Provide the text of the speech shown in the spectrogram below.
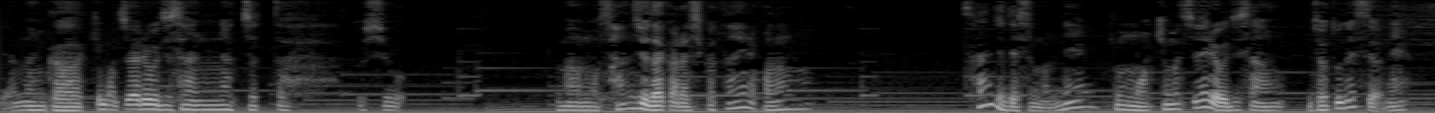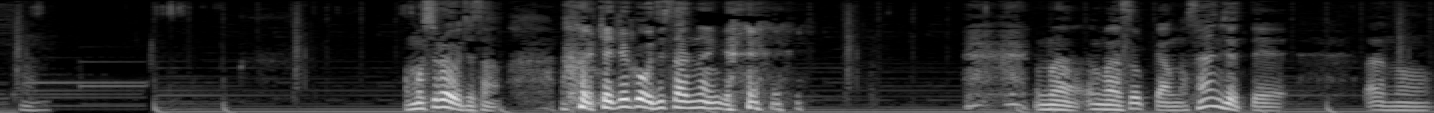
いや、なんか気持ち悪いおじさんになっちゃった。どうしよう。まあもう30だから仕方ないのかな。30ですもんね。もう気持ち悪いおじさん、上等ですよね。うん。面白いおじさん。結局おじさんなんか まあ、まあそっか、もう30って、あの、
